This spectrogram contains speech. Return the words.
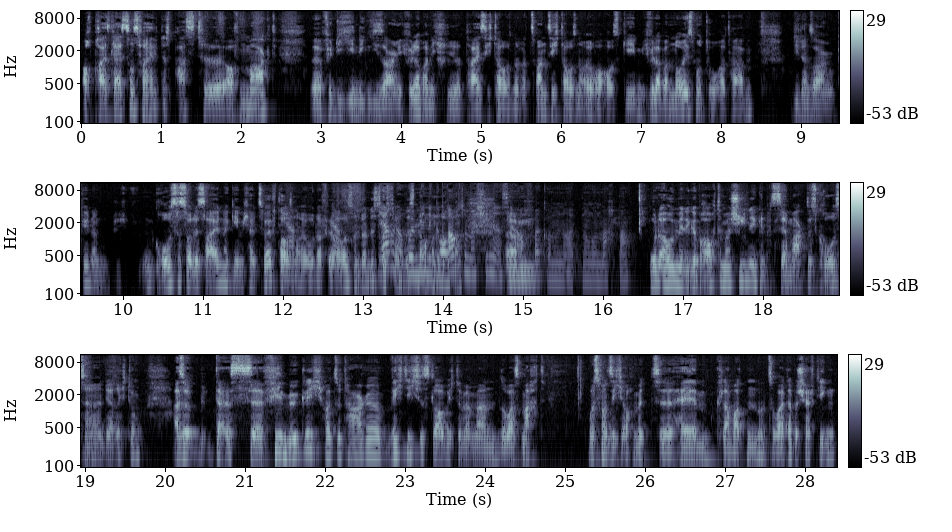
auch Preis-Leistungs-Verhältnis passt äh, auf dem Markt. Äh, für diejenigen, die sagen, ich will aber nicht 30.000 oder 20.000 Euro ausgeben, ich will aber ein neues Motorrad haben, die dann sagen, okay, dann ein großes soll es sein, dann gebe ich halt 12.000 ja. Euro dafür ja. aus und dann ist ja, das so. Oder hol mir eine gebrauchte Maschine, ist ja ähm, auch vollkommen in Ordnung und machbar. Oder hol mir eine gebrauchte Maschine, gibt es der Markt ist groß ja, in der Richtung. Also da ist äh, viel möglich heutzutage. Wichtig ist, glaube ich, wenn man sowas macht, muss man sich auch mit äh, Helm, Klamotten und so weiter beschäftigen.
